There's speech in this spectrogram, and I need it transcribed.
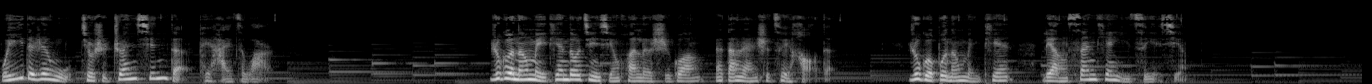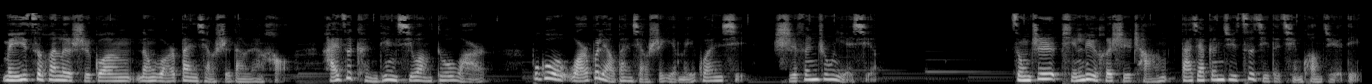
唯一的任务就是专心的陪孩子玩。如果能每天都进行欢乐时光，那当然是最好的。如果不能每天，两三天一次也行。每一次欢乐时光能玩半小时当然好，孩子肯定希望多玩。不过玩不了半小时也没关系，十分钟也行。总之，频率和时长，大家根据自己的情况决定。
